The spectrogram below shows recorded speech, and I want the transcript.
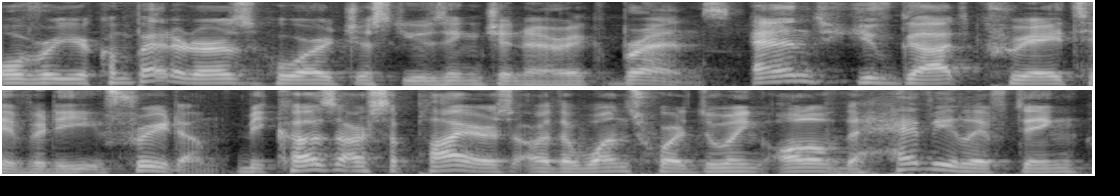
over your competitors who are just using generic brands. And you've got creativity freedom. Because our suppliers are the ones who are doing all of the heavy lifting,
